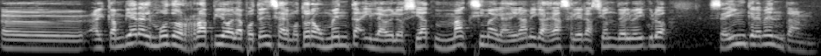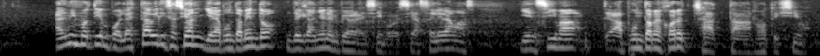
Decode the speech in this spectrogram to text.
Eh, al cambiar al modo rápido, la potencia del motor aumenta y la velocidad máxima y las dinámicas de aceleración del vehículo se incrementan. Al mismo tiempo, la estabilización y el apuntamiento del cañón empeora. Sí, porque si acelera más y encima apunta mejor, ya está rotísimo.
